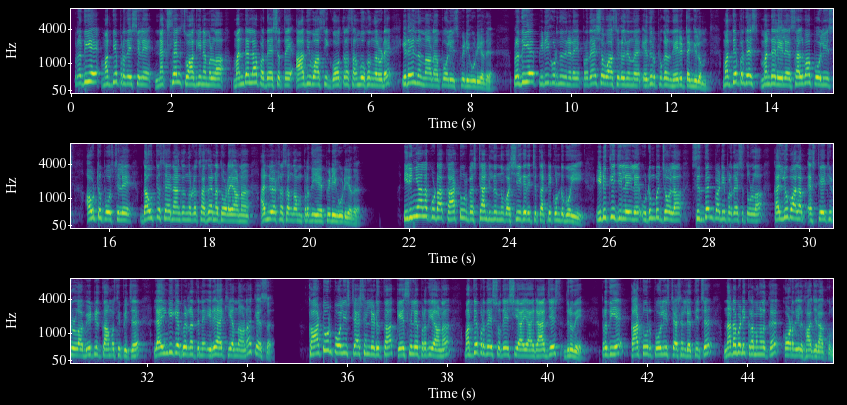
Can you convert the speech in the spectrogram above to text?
പ്രതിയെ മധ്യപ്രദേശിലെ നക്സൽ സ്വാധീനമുള്ള മണ്ഡല പ്രദേശത്തെ ആദിവാസി ഗോത്ര സമൂഹങ്ങളുടെ ഇടയിൽ നിന്നാണ് പോലീസ് പിടികൂടിയത്. പ്രതിയെ പിടികൂടുന്നതിനിടെ പ്രദേശവാസികളിൽ നിന്ന് എതിർപ്പുകൾ നേരിട്ടെങ്കിലും മധ്യപ്രദേശ് മണ്ഡലയിലെ സൽവ പോലീസ് ഔട്ട് പോസ്റ്റിലെ ദൗത്യസേനാംഗങ്ങളുടെ സഹകരണത്തോടെയാണ് അന്വേഷണ സംഘം പ്രതിയെ പിടികൂടിയത്. ഇരിങ്ങാലക്കുട കാട്ടൂർ ബസ് സ്റ്റാൻഡിൽ നിന്ന് വശീകരിച്ച് തട്ടിക്കൊണ്ടുപോയി. ഇടുക്കി ജില്ലയിലെ ഉടുമ്പൻചോല സിദ്ധൻപടി പ്രദേശത്തുള്ള കല്ലുപാലം എസ്റ്റേറ്റിലുള്ള വീട്ടിൽ താമസിപ്പിച്ച് ലൈംഗിക പീഡനത്തിന് ഇരയാക്കിയെന്നാണ് കേസ്. കാട്ടൂർ പോലീസ് സ്റ്റേഷനിലെടുത്ത കേസിലെ പ്രതിയാണ് മധ്യപ്രദേശ് സ്വദേശിയായ രാജേഷ് ധ്രുവേ. പ്രതിയെ കാട്ടൂർ പോലീസ് സ്റ്റേഷനിലെത്തിച്ച് നടപടിക്രമങ്ങൾക്ക് കോടതിയിൽ ഹാജരാക്കും.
